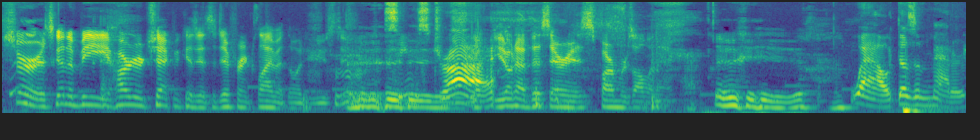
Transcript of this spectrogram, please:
Sure, it's going to be harder to check because it's a different climate than what you're used to. Seems dry. you don't have this area's farmer's almanac. Ooh. Wow, it doesn't matter.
